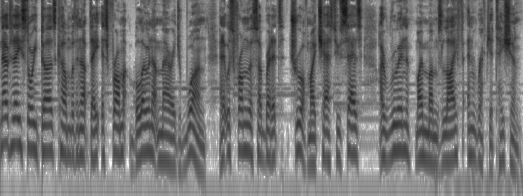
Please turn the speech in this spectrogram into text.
Now, today's story does come with an update. It's from Blown Up Marriage 1, and it was from the subreddit True Off My Chest, who says, I ruin my mum's life and reputation.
